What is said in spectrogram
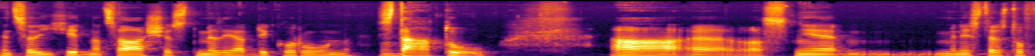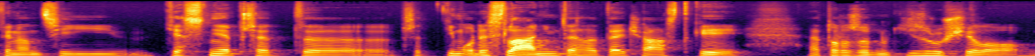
necelých 1,6 miliardy korun mhm. státu. A e, vlastně ministerstvo financí těsně před, e, před tím odesláním téhleté částky e, to rozhodnutí zrušilo.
